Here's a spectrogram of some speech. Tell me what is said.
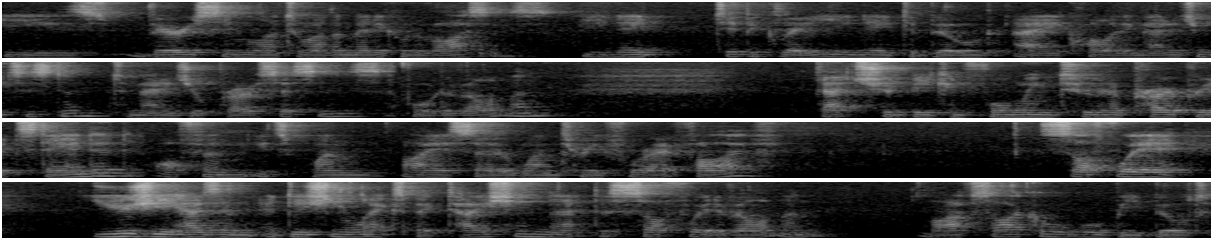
is very similar to other medical devices. You need typically you need to build a quality management system to manage your processes for development. That should be conforming to an appropriate standard. Often it's one ISO 13485 Software usually has an additional expectation that the software development lifecycle will be built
